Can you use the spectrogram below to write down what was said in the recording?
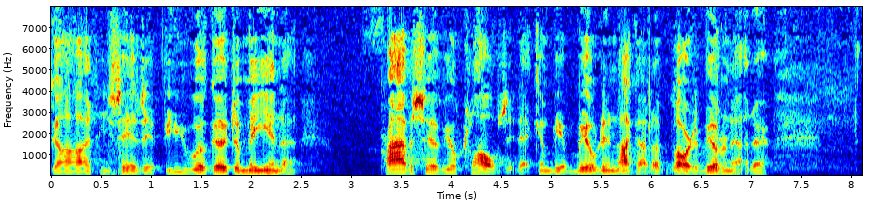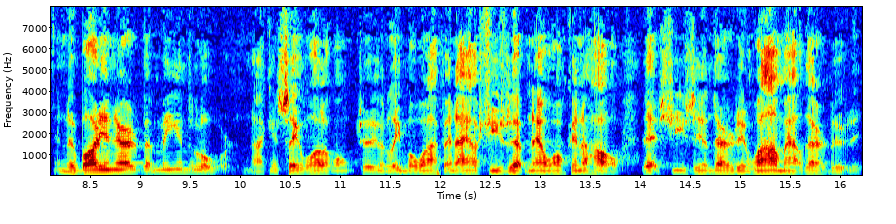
God. He says, if you will go to me in the privacy of your closet, that can be a building. I got a large building out there. And nobody in there but me and the Lord. And I can say what I want to and leave my wife in the house. She's up now walking the hall. That she's in there doing while I'm out there doing it.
